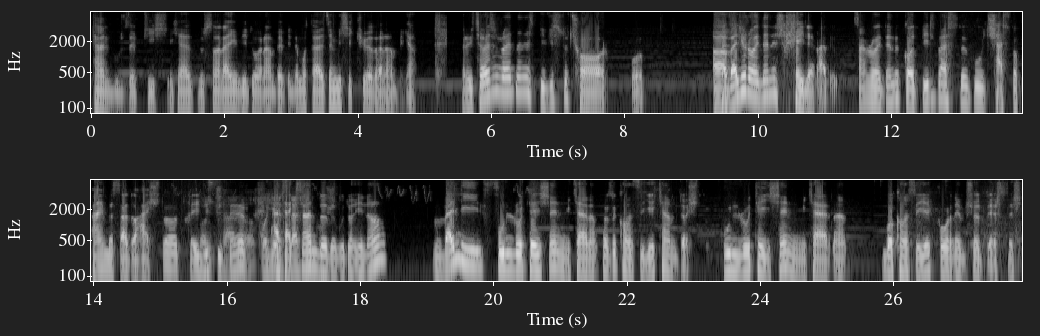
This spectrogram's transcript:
چند روز پیش یکی از دوستان اگه ویدیورم ببینه متوجه میشه کیو دارم میگم. recharge رایدنش 204 بود. ولی رایدنش خیلی قوی بود. مثلا رایدن god build بسته بود 65 به 180 خیلی سوپر. اتکسن داده. بود و اینا. ولی full rotation می‌کردم. تازه cons ی یکم داشت. full rotation می‌کردم. با cons ی یک پر نمی‌شد burst ش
